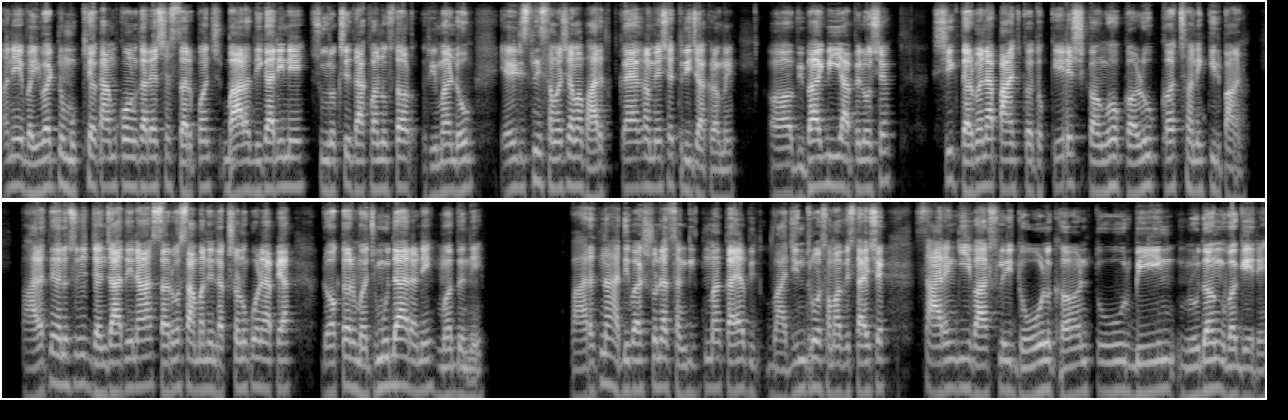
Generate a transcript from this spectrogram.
અને વહીવટનું મુખ્ય કામ કોણ કરે છે? સરપંચ, બાળ અધિકારીને સુરક્ષિત રાખવાનું સ્થળ, રિમાન્ડ હોમ એડિસની સમસ્યામાં ભારત કયા ક્રમે છે? ત્રીજા ક્રમે. વિભાગ બી આપેલો છે. શીખ ધર્મના પાંચ કતો કેશ કંઘો કડુ, કચ્છ અને કિરપાણ. ભારતની અનુસૂચિત જનજાતિના સર્વસામાન્ય લક્ષણો કોણે આપ્યા? ડોક્ટર મજમુદાર અને મદને. ભારતના આદિવાસીઓના સંગીતમાં કયા વાજિંત્રો સમાવેશ થાય છે? સારંગી વાસલી ઢોલ, ઘંટ, તૂર, બીન, મૃદંગ વગેરે.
